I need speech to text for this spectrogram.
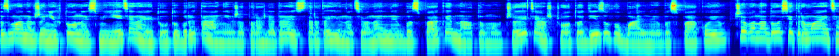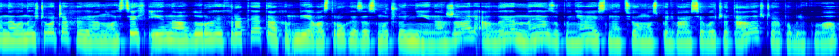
З мене вже ніхто не сміється. Навіть тут у Британії вже переглядають стратегію національної безпеки. НАТО мовчить. А що тоді з глобальною безпекою? Чи вона досі тримається на винищувачах, авіаносцях і на дорогих ракетах? Я вас трохи засмучу. Ні, на жаль, але не зупиняюсь на цьому. Сподіваюся, ви читали, що я публікував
